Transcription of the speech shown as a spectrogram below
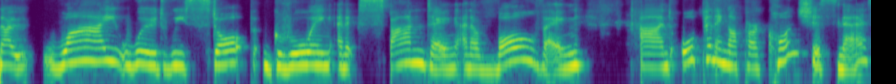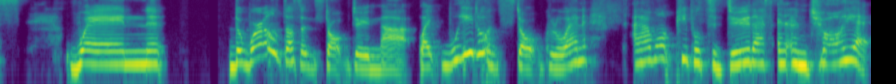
Now, why would we stop growing and expanding and evolving and opening up our consciousness when the world doesn't stop doing that? Like, we don't stop growing. And I want people to do this and enjoy it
